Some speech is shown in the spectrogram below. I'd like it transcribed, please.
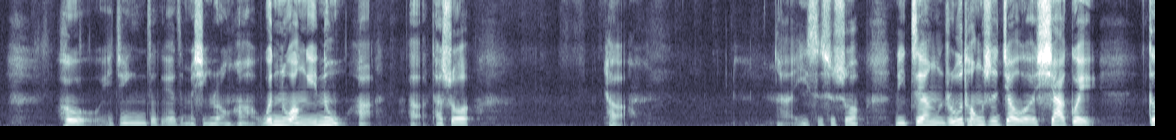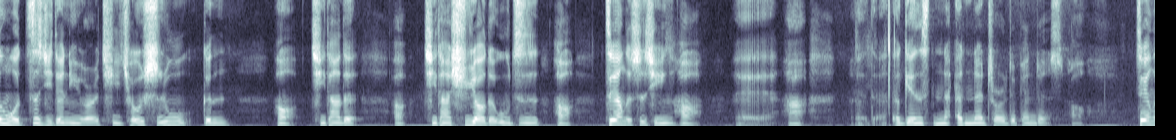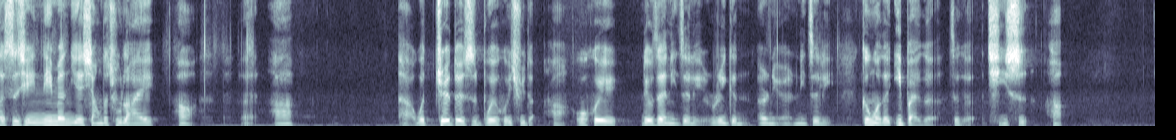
后，已经这个要怎么形容哈？文王一怒，哈，好，他说，好。啊，意思是说，你这样如同是叫我下跪，跟我自己的女儿祈求食物，跟哦其他的啊其他需要的物资哈、这样的事情哈，哎哈呃 against a natural dependence 哈、这样的事情你们也想得出来哈，呃啊啊，我绝对是不会回去的哈、啊，我会。留在你这里，Regan 二女儿，你这里跟我的一百个这个骑士哈，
